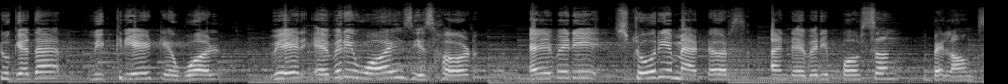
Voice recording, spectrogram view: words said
Together, we create a world where every voice is heard, every story matters, and every person belongs.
